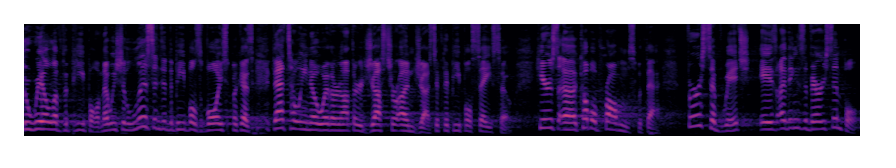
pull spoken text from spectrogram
the will of the people, and that we should listen to the people's voice because that's how we know whether or not they're just or unjust, if the people say so. Here's a couple problems with that. First of which is, I think, it's a very simple.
